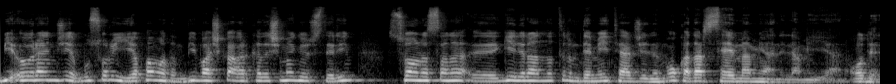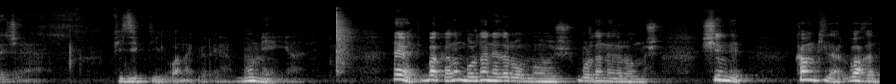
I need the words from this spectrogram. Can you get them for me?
Bir öğrenciye bu soruyu yapamadım. Bir başka arkadaşıma göstereyim. Sonra sana e, gelir anlatırım demeyi tercih ederim. O kadar sevmem yani Lami'yi yani. O derece yani. Fizik değil bana göre yani. Bu ne yani? Evet bakalım burada neler olmuş. Burada neler olmuş. Şimdi kankiler bakın.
